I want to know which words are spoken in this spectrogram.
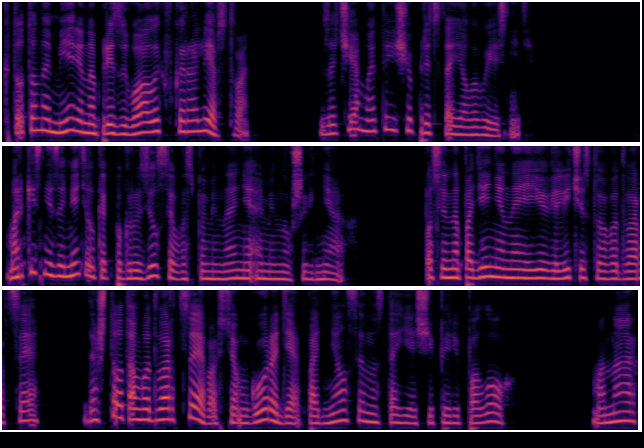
Кто-то намеренно призывал их в королевство. Зачем, это еще предстояло выяснить. Маркиз не заметил, как погрузился в воспоминания о минувших днях. После нападения на Ее Величество во дворце да что там во дворце, во всем городе поднялся настоящий переполох. Монарх,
